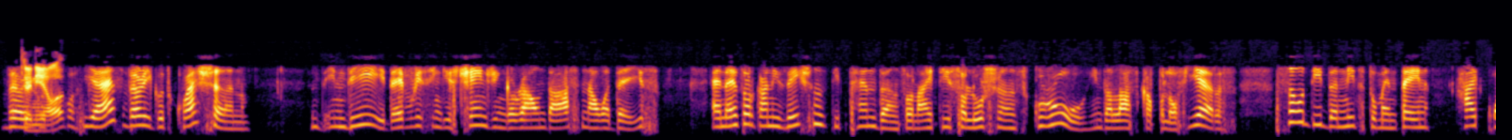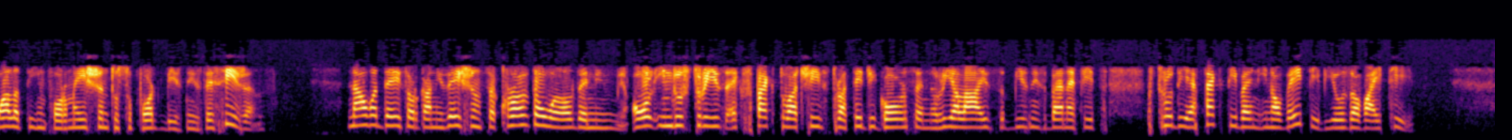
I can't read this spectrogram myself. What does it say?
Very Daniela? Good, yes, very good question. Indeed, everything is changing around us nowadays. And as organizations' dependence on IT solutions grew in the last couple of years, so did the need to maintain high quality information to support business decisions. Nowadays, organizations across the world and in all industries expect to achieve strategic goals and realize business benefits through the effective and innovative use of IT.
